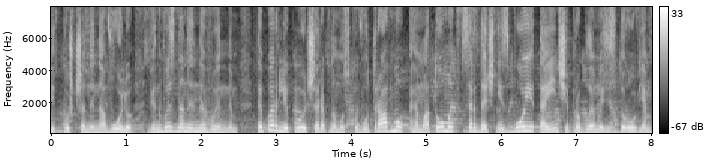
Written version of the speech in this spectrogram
відпущений на волю. Він визнаний невинним. Тепер лікує черепно-мозкову травму, гематоми, сердечні збої та інші проблеми зі здоров'ям.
